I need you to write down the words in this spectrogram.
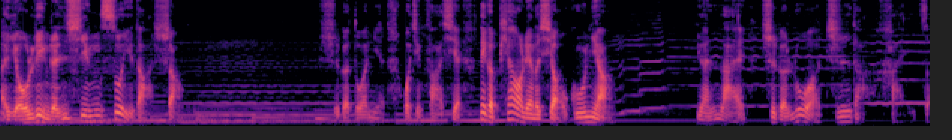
而又令人心碎的上午。时隔多年，我竟发现那个漂亮的小姑娘。原来是个弱智的孩子。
